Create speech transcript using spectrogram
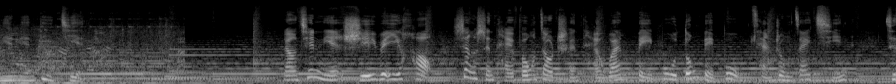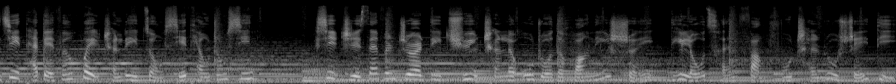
年年递减。两千年十一月一号，象神台风造成台湾北部、东北部惨重灾情，此际台北分会成立总协调中心，汐止三分之二地区成了污浊的黄泥水，低楼层仿佛沉入水底。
